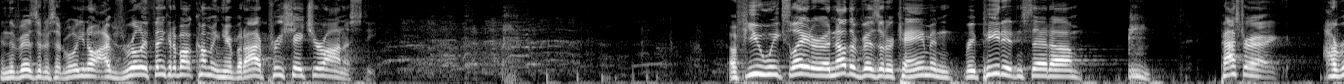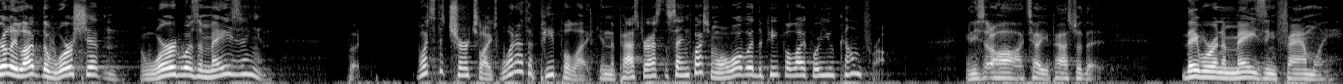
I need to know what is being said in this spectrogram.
And the visitor said, Well, you know, I was really thinking about coming here, but I appreciate your honesty. A few weeks later, another visitor came and repeated and said, um, Pastor, I, I really loved the worship, and the word was amazing. And What's the church like? What are the people like? And the pastor asked the same question. Well, what were the people like where you come from? And he said, Oh, I tell you, Pastor, that they were an amazing family.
